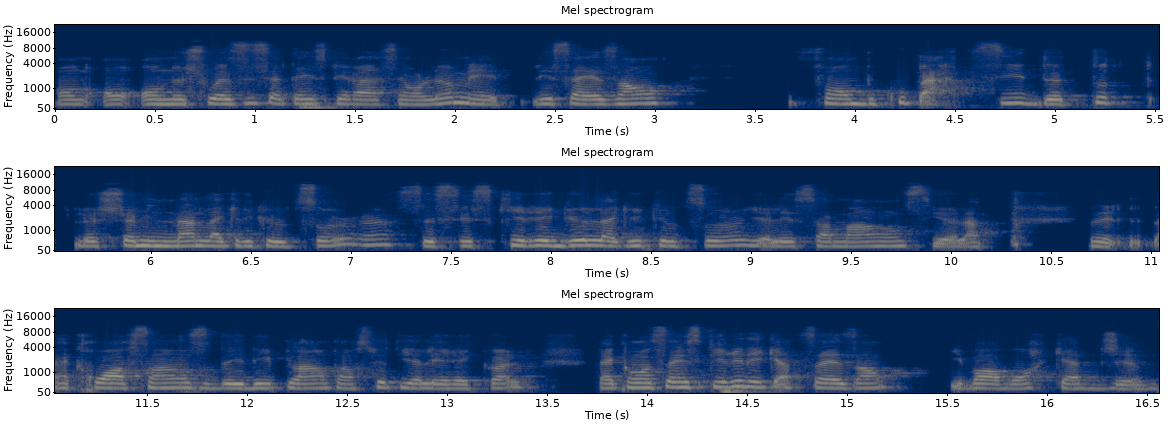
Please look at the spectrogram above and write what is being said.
on, on, a choisi cette inspiration-là, mais les saisons font beaucoup partie de tout le cheminement de l'agriculture. Hein. C'est, ce qui régule l'agriculture. Il y a les semences, il y a la, la croissance des, des, plantes, ensuite il y a les récoltes. Fait qu'on s'est inspiré des quatre saisons. Il va y avoir quatre gins.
